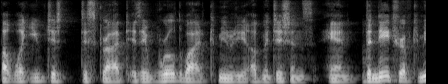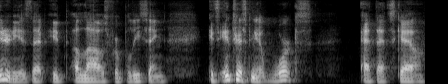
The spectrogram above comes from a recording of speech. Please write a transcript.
but what you've just described is a worldwide community of magicians. And the nature of community is that it allows for policing. It's interesting, it works at that scale.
